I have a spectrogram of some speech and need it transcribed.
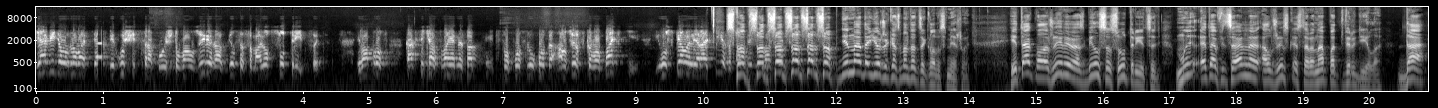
Я видел в новостях бегущей строкой, что в Алжире разбился самолет Су-30. И вопрос, как сейчас военное сотрудничество после ухода алжирского батьки, и успела ли Россия... Стоп, стоп, 20 стоп, стоп, стоп, стоп. Не надо ежика с мотоциклом смешивать. Итак, в Алжире разбился Су-30. Мы, это официально алжирская сторона подтвердила. Да,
